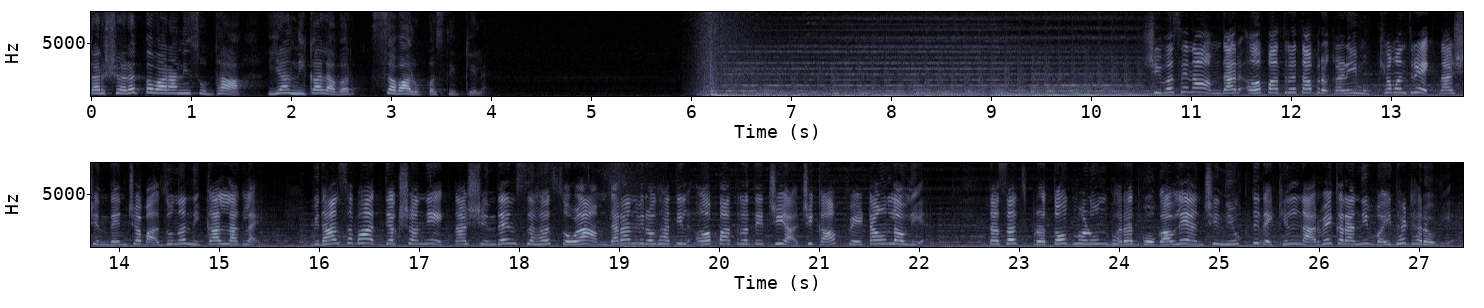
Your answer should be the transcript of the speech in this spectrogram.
तर शरद पवारांनी सुद्धा या निकालावर सवाल उपस्थित केलाय. शिवसेना आमदार अपात्रता प्रकरणी मुख्यमंत्री एकनाथ शिंदेच्या बाजूनं निकाल लागलाय. विधानसभा अध्यक्षांनी एकनाथ शिंदेसह सोळा आमदारांविरोधातील अपात्रतेची याचिका फेटाळून लावली आहे. तसंच प्रतोद म्हणून भरत गोगावले यांची नियुक्ती देखील नार्वेकरांनी वैध ठरवली आहे.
